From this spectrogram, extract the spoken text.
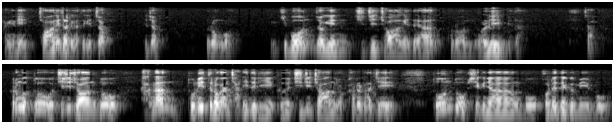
당연히 저항의 자리가 되겠죠? 그죠? 이런 거. 기본적인 지지 저항에 대한 그런 원리입니다. 자, 그런 것도 지지 저항도 강한 돈이 들어간 자리들이 그 지지 저항 역할을 하지 돈도 없이 그냥 뭐 거래대금이 뭐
